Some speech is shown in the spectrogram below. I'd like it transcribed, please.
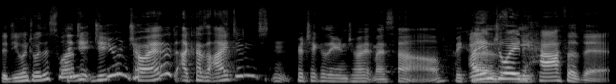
Did you enjoy this one? Did you did you enjoy it? Uh, because I didn't particularly enjoy it myself. Because I enjoyed half of it.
